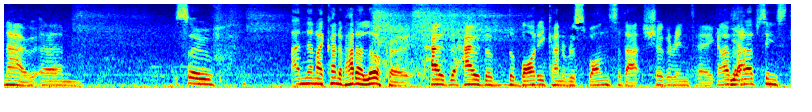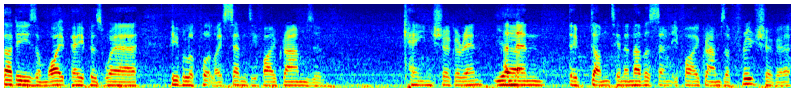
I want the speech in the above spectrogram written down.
now, um, so and then I kind of had a look at how the how the, the body kind of responds to that sugar intake. And I've, Yeah. I've seen studies and white papers where people have put like 75 grams of cane sugar in, Yeah. and then they've dumped in another 75 grams of fruit sugar.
